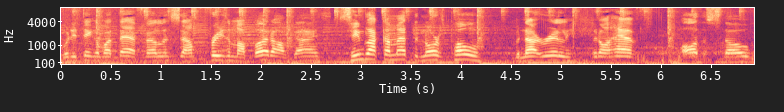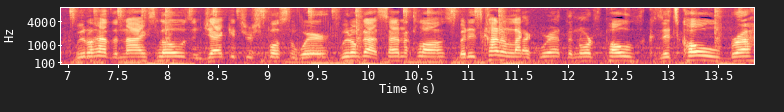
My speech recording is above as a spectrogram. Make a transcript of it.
What do you think about that, fellas? I'm freezing my butt off, guys. Seems like I'm at the North Pole. but not really. We don't have all the snow. We don't have the nice clothes and jackets you're supposed to wear. We don't got Santa Claus, but it's kind of like we're at the North Pole because it's cold, bruh.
